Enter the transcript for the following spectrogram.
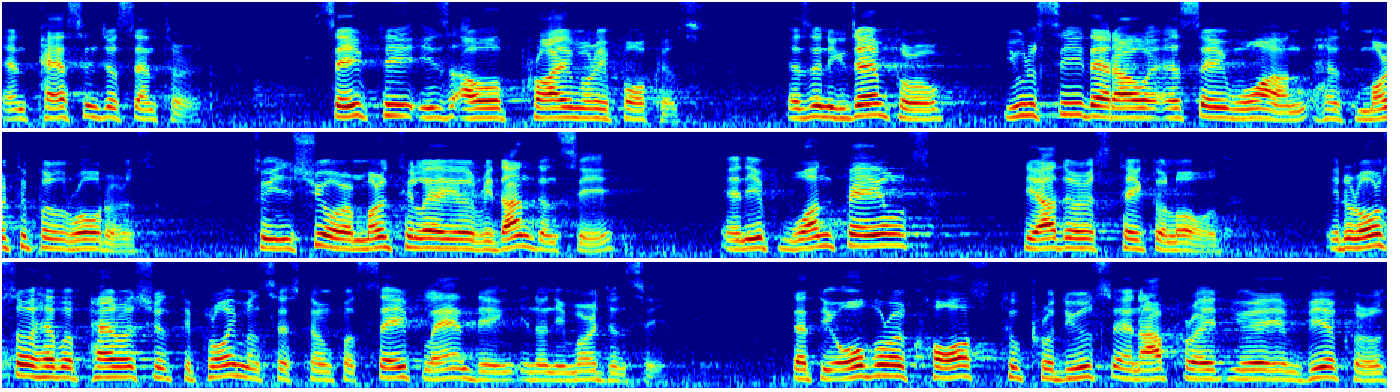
and passenger-centered. Safety is our primary focus. As an example, you will see that our SA-1 has multiple rotors to ensure multi-layer redundancy, and if one fails, the others take the load. It will also have a parachute deployment system for safe landing in an emergency. That the overall cost to produce and operate UAM vehicles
